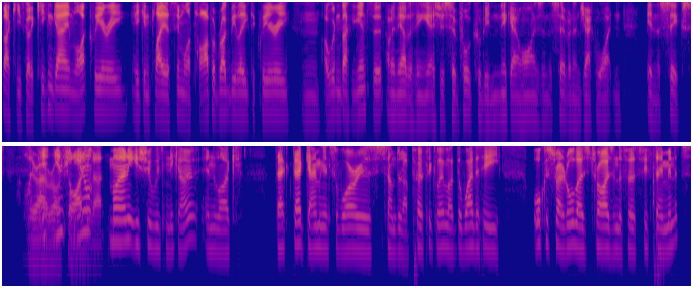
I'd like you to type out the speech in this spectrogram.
like. He's got a kicking game like Cleary. He can play a similar type of rugby league to Cleary. I wouldn't back against it. I mean, the other thing, as you said before, could be Nico Hynes in the seven and Jack Wighton in the six. There that. are You- you know of that. My only issue with Nico and like that that game against the Warriors summed it up perfectly. Like the way that he orchestrated all those tries in the first fifteen minutes.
